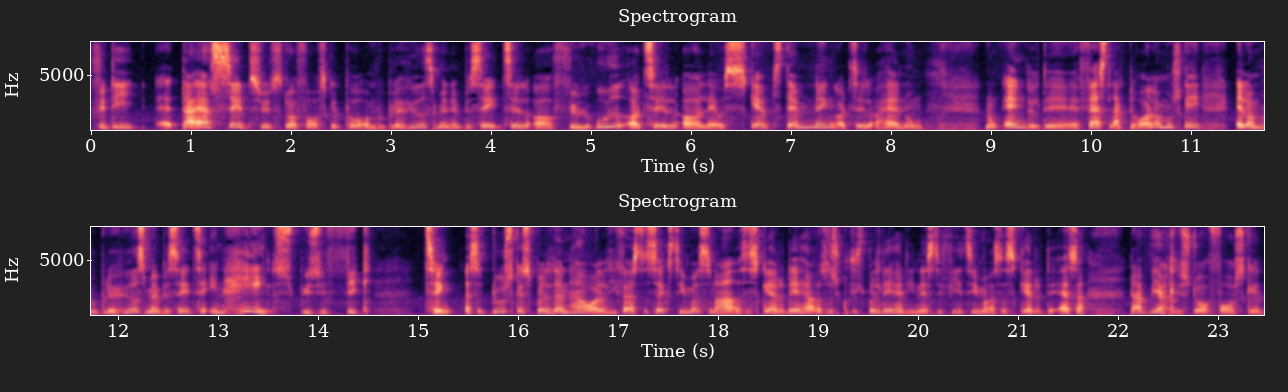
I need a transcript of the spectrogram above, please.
Fordi øh, der er sindssygt stor forskel på, om du bliver hyret som en NPC til at fylde ud, og til at lave stemning, og til at have nogle, nogle enkelte fastlagte roller måske, eller om du bliver hyret som NPC til en helt specifik ting. Altså, du skal spille den her rolle de første 6 timer scenariet, og så sker der det her, og så skal du spille det her de næste 4 timer, og så sker der det. Altså, der er virkelig stor forskel.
